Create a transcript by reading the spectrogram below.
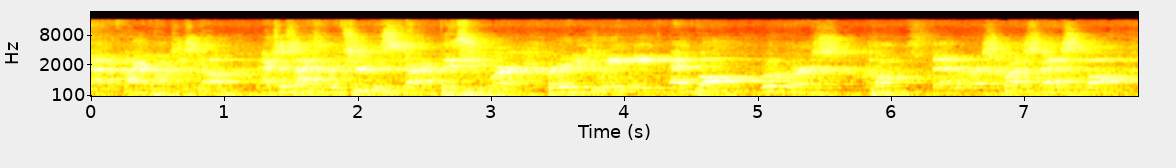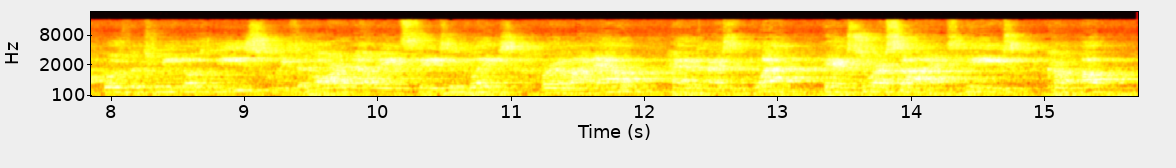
Rapid fire punches go. Exercise number two, this is our busy work. We're going to be doing a med ball reverse crunch. That reverse crunch medicine ball goes between those knees, squeeze it hard, that way it stays in place. We're going to lie down, head is nice and flat, hands to our sides, knees come up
